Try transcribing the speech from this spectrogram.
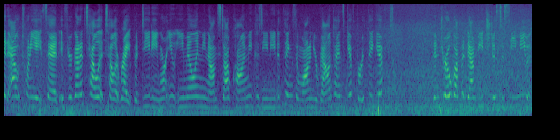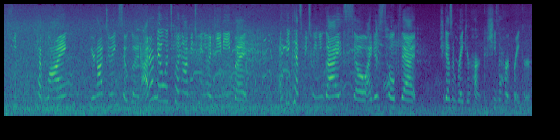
It Out 28 said, if you're going to tell it, tell it right. But Dee Dee, weren't you emailing me nonstop, calling me because you needed things and wanted your Valentine's gift, birthday gift? Then drove up and down beach just to see me, but keep, kept lying? You're not doing so good. I don't know what's going on between you and Dee Dee, but I think that's between you guys. So I just hope that she doesn't break your heart because she's a heartbreaker.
